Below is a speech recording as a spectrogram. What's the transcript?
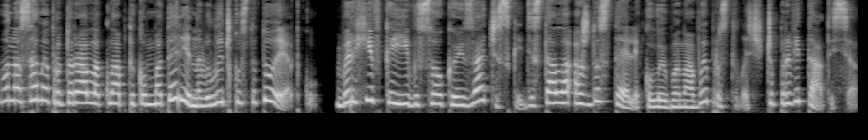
Вона саме протирала клаптиком матерії невеличку статуетку. Верхівка її високої зачіски дістала аж до стелі, коли вона випросталась, щоб привітатися.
